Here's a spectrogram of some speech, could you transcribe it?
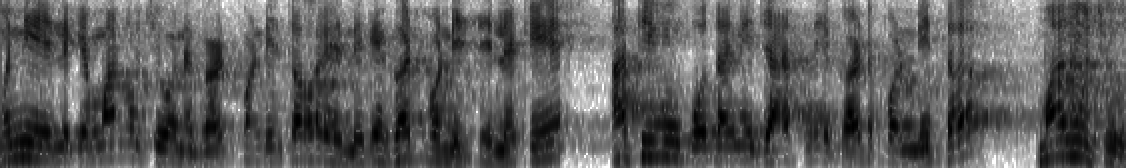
મનીએ એટલે કે માનું છું અને ઘટ પંડિત હોય એટલે કે ઘટ પંડિત. એટલે કે આથી હું પોતાની જાતને ઘટ પંડિત માનું છું.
